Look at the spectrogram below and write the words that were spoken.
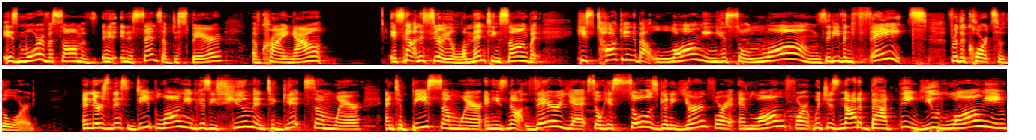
is more of a psalm of, in a sense, of despair, of crying out. It's not necessarily a lamenting song, but He's talking about longing. His soul longs, it even faints for the courts of the Lord. And there's this deep longing because he's human to get somewhere and to be somewhere, and he's not there yet. So his soul is going to yearn for it and long for it, which is not a bad thing. You longing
